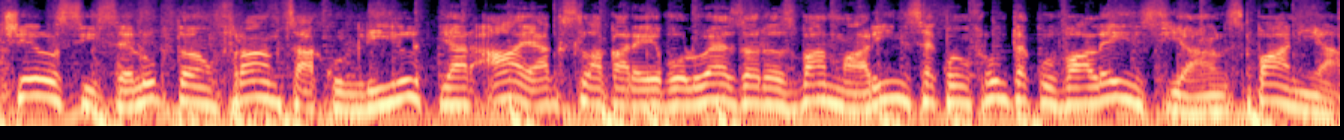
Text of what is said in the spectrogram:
Chelsea se luptă în Franța cu Lille, iar Ajax, la care evoluează Răzvan Marin, se confruntă cu Valencia în Spania.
